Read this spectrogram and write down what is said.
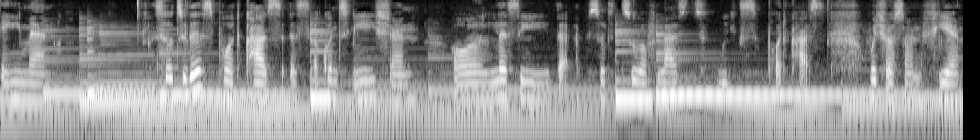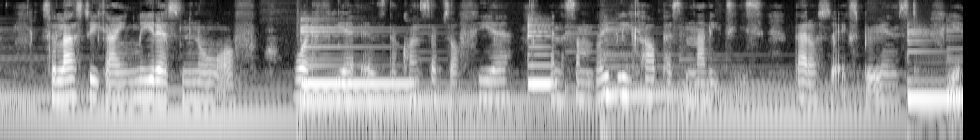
Amen. So today's podcast is a continuation, or let's say the episode two of last week's podcast, which was on fear. So last week I made us know of what fear is, the concepts of fear, and some biblical personalities that also experienced fear.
